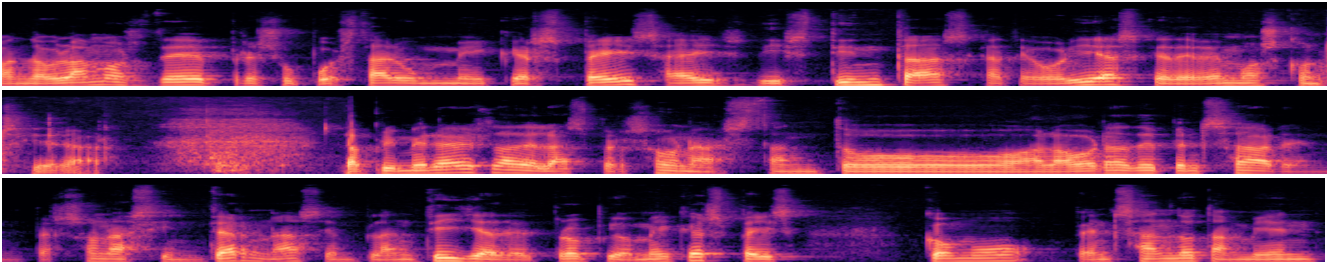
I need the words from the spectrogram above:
cuando hablamos de presupuestar un makerspace hay distintas categorías que debemos considerar. La primera es la de las personas, tanto a la hora de pensar en personas internas, en plantilla del propio makerspace, como pensando también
